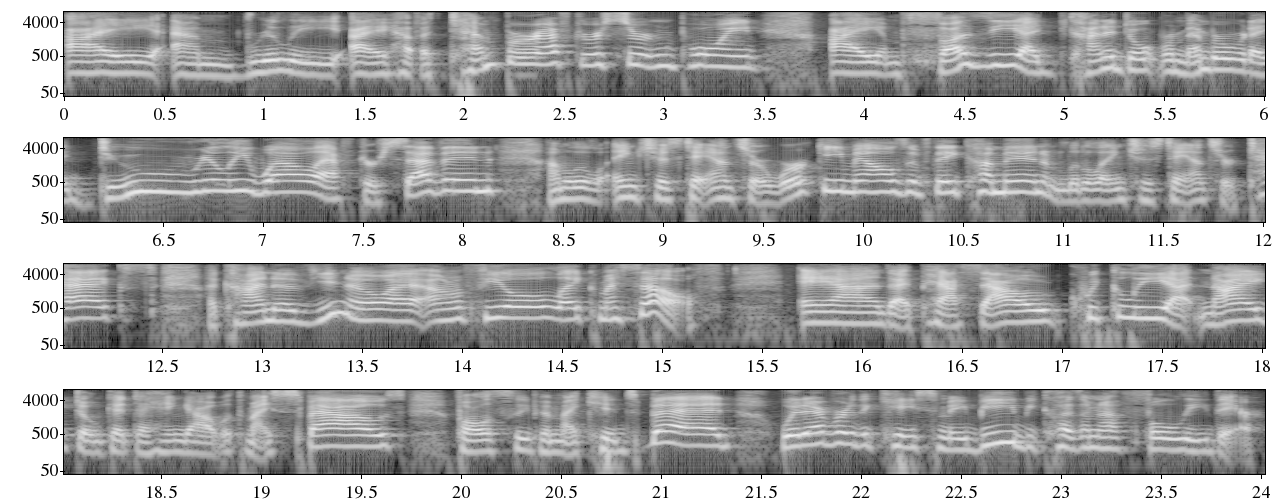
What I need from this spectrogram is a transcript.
I am really, I have a temper after a certain point. I am fuzzy. I kind of don't remember what I do really well after seven. I'm a little anxious to answer work emails if they come in. I'm a little anxious to answer texts. I kind of, you know, I, I don't feel like myself. And I pass out out quickly at night, don't get to hang out with my spouse, fall asleep in my kid's bed, whatever the case may be, because I'm not fully there.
